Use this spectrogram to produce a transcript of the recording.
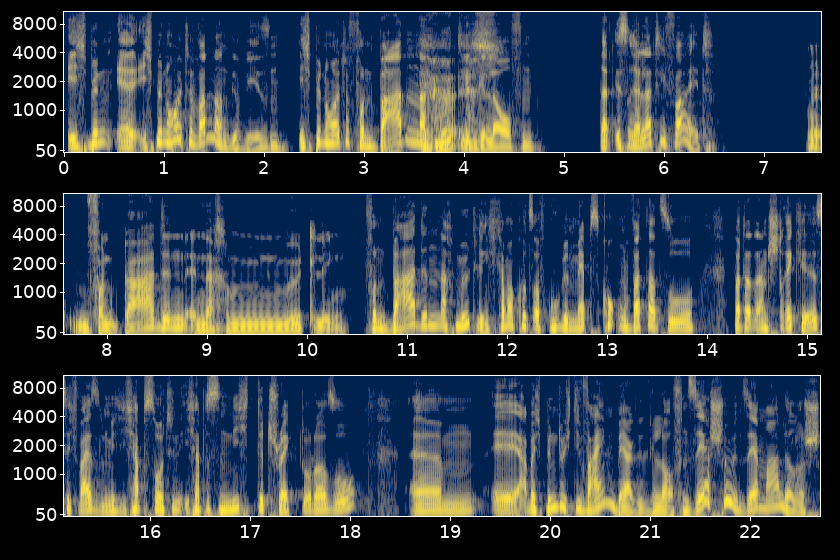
ich, bin, äh, ich bin heute wandern gewesen. Ich bin heute von Baden nach Ja, Mödling gelaufen. Das ist relativ weit. Von Baden nach Mödling. Von Baden nach Mödling. Ich kann mal kurz auf Google Maps gucken, was das so, was das an Strecke ist. Ich weiß es nämlich, ich habe es heute, ich habe es nicht getrackt oder so. Ähm, äh, aber ich bin durch die Weinberge gelaufen. Sehr schön, sehr malerisch.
